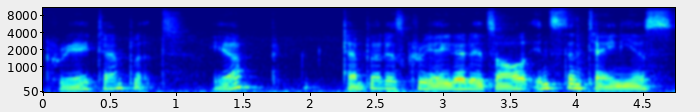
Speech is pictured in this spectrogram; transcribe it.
Create template. Yep, template is created. It's all instantaneous,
